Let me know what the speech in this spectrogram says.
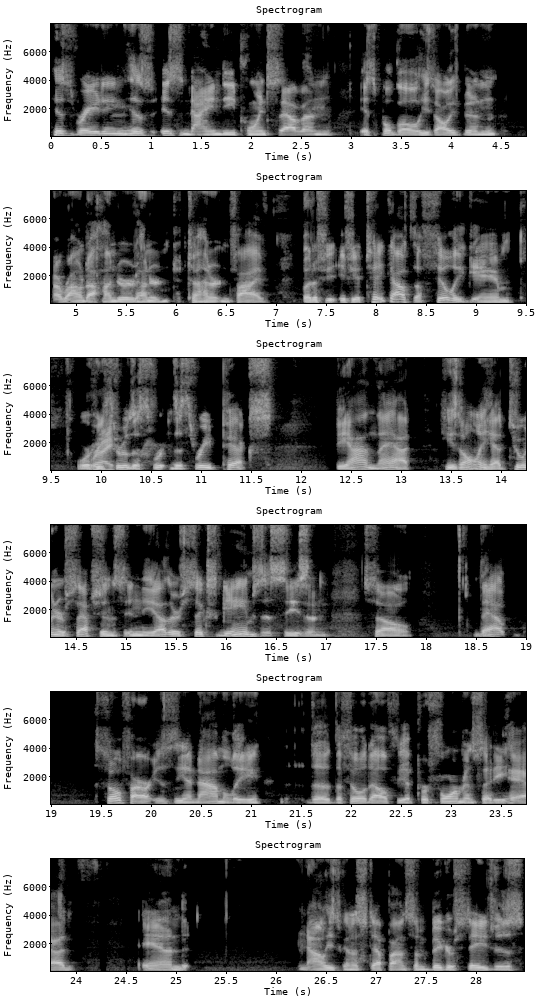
his rating his is 90.7. It's below. He's always been around 100, 100 to 105. But if you, if you take out the Philly game where Right. he threw the th- the three picks, beyond that, he's only had two interceptions in the other six games this season. So that so far is the anomaly, the the Philadelphia performance that he had, and now he's going to step on some bigger stages,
